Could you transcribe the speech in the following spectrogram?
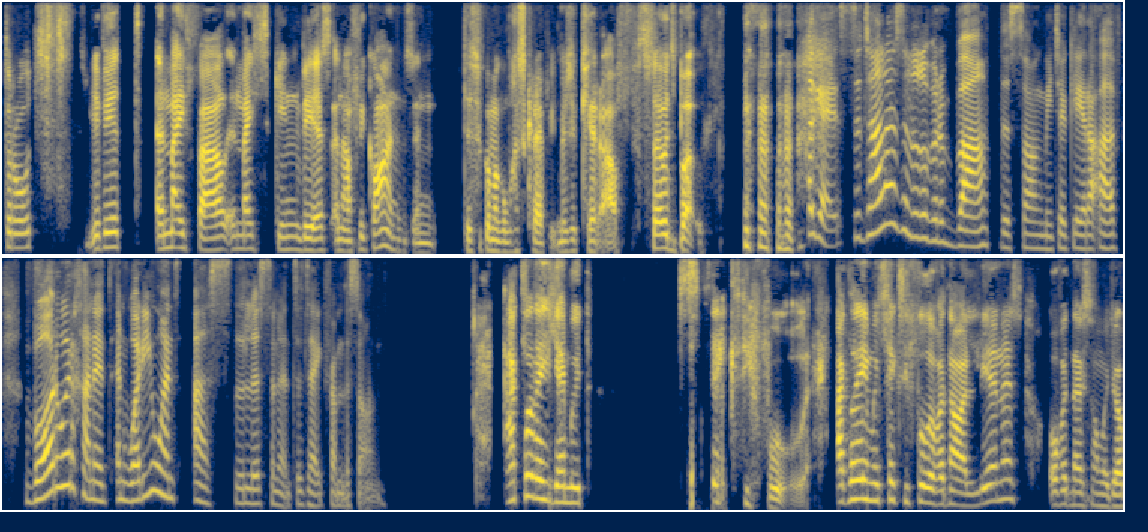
trots, jy weet, in my vel en my skin wees in Afrikaans en dis hoekom ek hom geskryf het, met jou klere af. So it's both. okay, so tell us a little bit about the song met jou klere af. Waaroor gaan dit and what do you want us the listener to take from the song? Ek wil hê jy moet sexy voel. Ek wil hê jy moet sexy voel of dit nou alleen is of dit nou saam met jou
